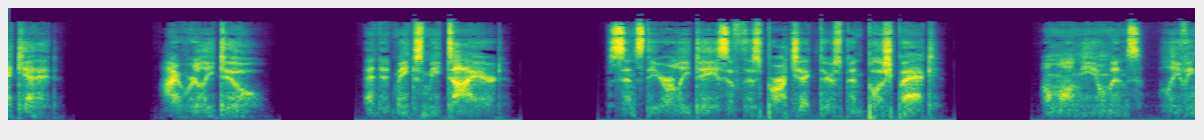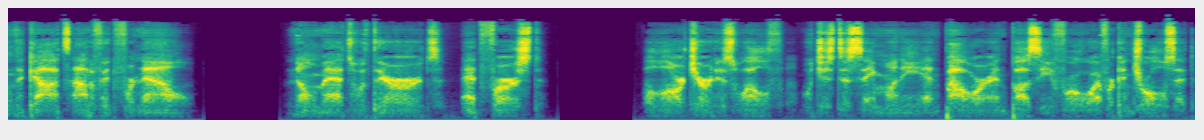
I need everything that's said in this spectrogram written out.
I get it. I really do. And it makes me tired. Since the early days of this project there's been pushback. Among humans, leaving the gods out of it for now. Nomads with their herds, at first. A large herd is wealth, which is to say money and power and pussy for whoever controls it.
